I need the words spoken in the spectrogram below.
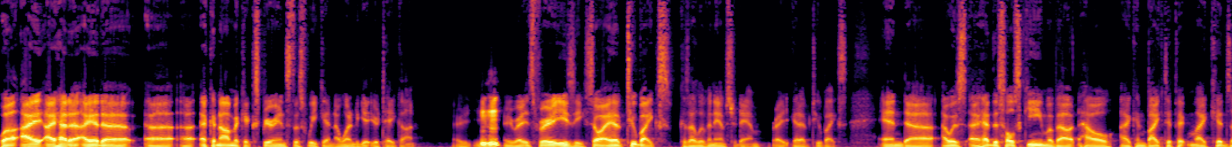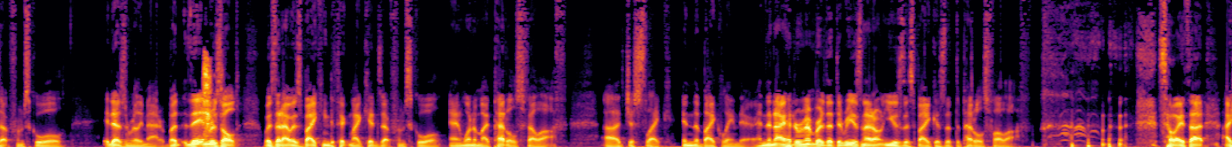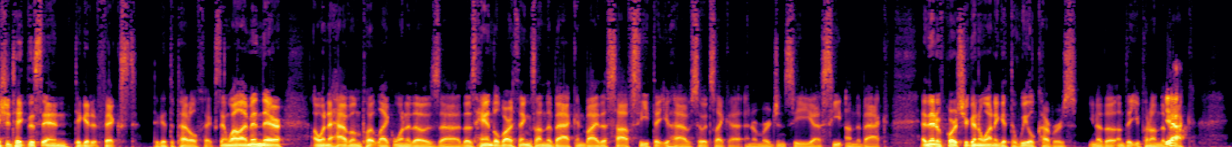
Well, I, I had a I had a, a, a, economic experience this weekend. I wanted to get your take on. Are you, mm-hmm. are you ready? It's very easy. So I have two bikes because I live in Amsterdam. Right, you gotta have two bikes. And uh, I was I had this whole scheme about how I can bike to pick my kids up from school. It doesn't really matter. But the end result was that I was biking to pick my kids up from school, and one of my pedals fell off uh, just like in the bike lane there. And then I had to remember that the reason I don't use this bike is that the pedals fall off. so I thought I should take this in to get it fixed, to get the pedal fixed. And while I'm in there, I want to have them put like one of those uh, those handlebar things on the back and buy the soft seat that you have, so it's like a, an emergency uh, seat on the back. And then, of course, you're going to want to get the wheel covers, you know, the that you put on the yeah. back.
